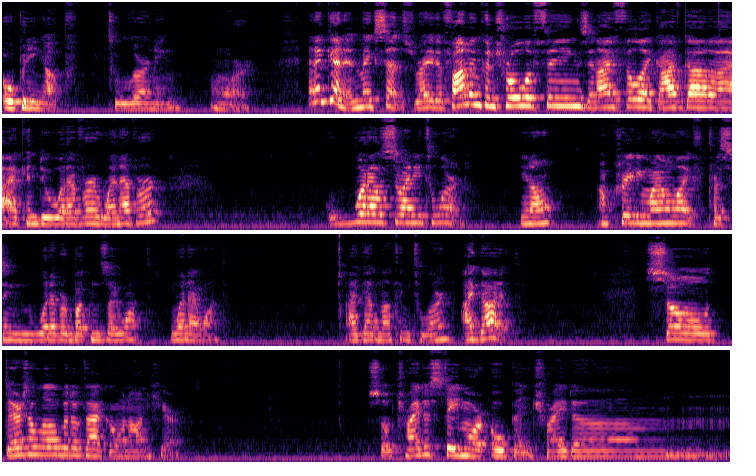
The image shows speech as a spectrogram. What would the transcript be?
opening up, to learning more. And again, it makes sense, right? If I'm in control of things and I feel like I've got, I can do whatever, whenever, what else do I need to learn? You know, I'm creating my own life, pressing whatever buttons I want, when I want. I got nothing to learn. I got it. So there's a little bit of that going on here. So try to stay more open. Try to... Um,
